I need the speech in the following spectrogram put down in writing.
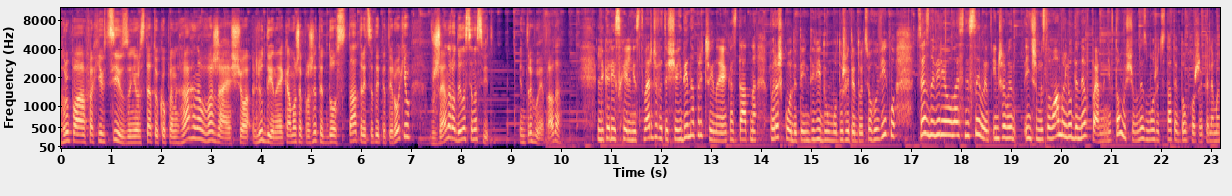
Група фахівців з університету Копенгагена вважає, що людина, яка може прожити до 135 років, вже народилася на світ. Інтригує, правда? Лікарі схильні стверджувати, що єдина причина, яка здатна перешкодити індивідууму дожити до цього віку, це зневірює власні сили. Іншими, іншими словами, люди не впевнені в тому, що вони зможуть стати довгожителями.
